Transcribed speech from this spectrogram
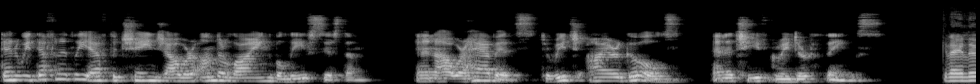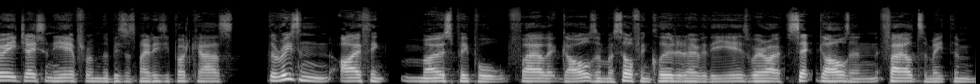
then we definitely have to change our underlying belief system and our habits to reach higher goals and achieve greater things. G'day, Louie. Jason here from the Business Made Easy podcast. The reason I think most people fail at goals, and myself included over the years, where I set goals and failed to meet them,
